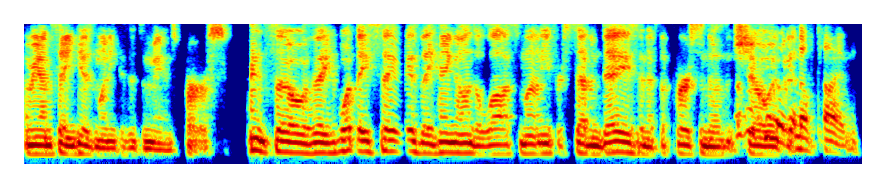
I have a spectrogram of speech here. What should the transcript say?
I mean, I'm saying his money because it's a man's purse. And so they what they say is they hang on to lost money for seven days, and if the person doesn't Doesn't show it, like enough time.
